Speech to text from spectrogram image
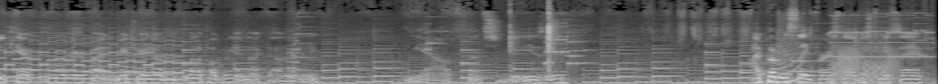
Be careful whenever you're fighting. Make sure you don't let a Pokemon get knocked out or anything. Meowth, that should be easy. I put him to sleep first though, just to be safe.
